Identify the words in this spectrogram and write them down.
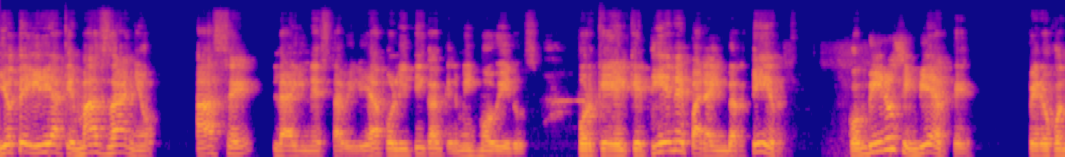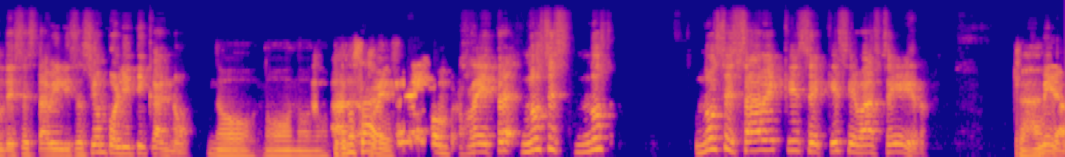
yo te diría que más daño hace la inestabilidad política que el mismo virus, porque el que tiene para invertir con virus invierte, pero con desestabilización política no. No, no, no, no. Porque no sabes. no, se, no, no se sabe qué se, qué se va a hacer. Mira,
